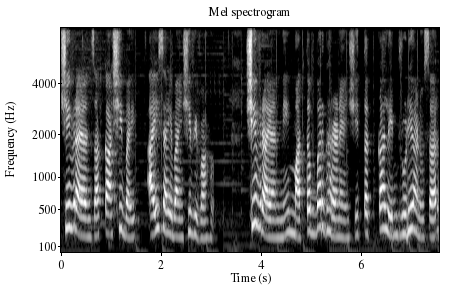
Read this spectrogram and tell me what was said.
शिवरायांचा काशीबाई आईसाहेबांशी विवाह. शिवरायांनी मातब्बर घराण्यांशी तत्कालीन रूढीअनुसार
